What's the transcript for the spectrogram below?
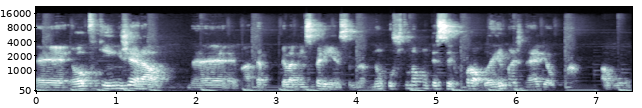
é, é óbvio que em geral, né, até pela minha experiência, não costuma acontecer problemas né, de alguma, algum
